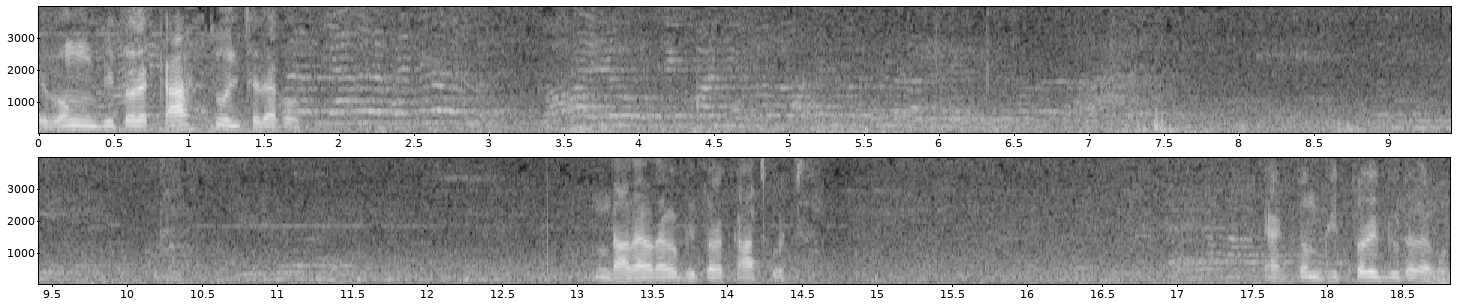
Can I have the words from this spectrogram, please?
এবং ভিতরে কাজ চলছে, দেখো। দাদারা দেখো ভিতরে কাজ করছে। একদম ভিতরে ভিউটা দেখো।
